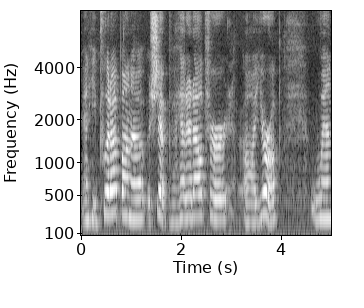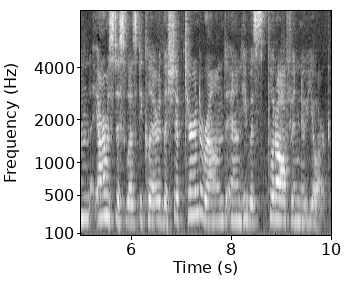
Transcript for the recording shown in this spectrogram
And he put up on a ship headed out for uh, Europe. When armistice was declared, the ship turned around and he was put off in New York.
